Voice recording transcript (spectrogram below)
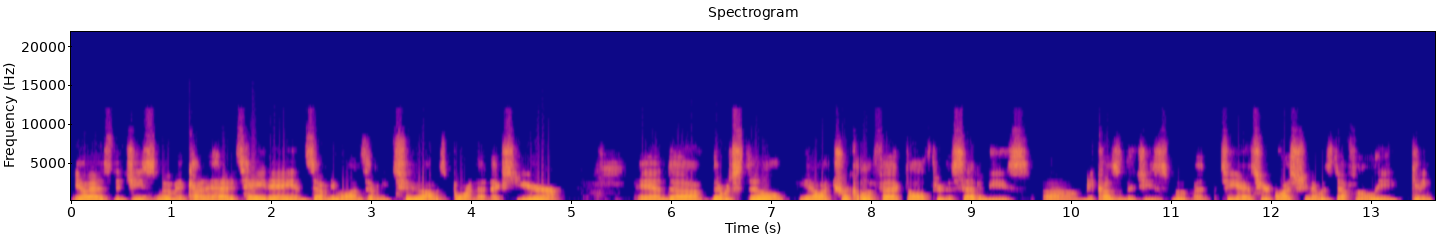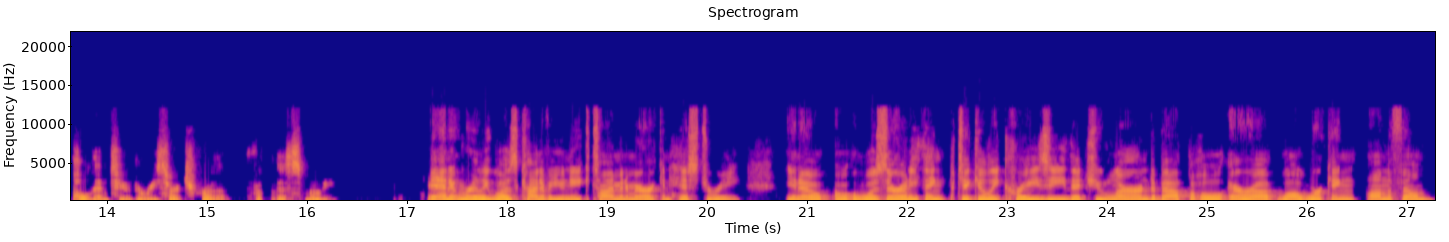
you know as the Jesus movement kind of had its heyday in 71, 72, I was born that next year. And uh, there was still, you know, a trickle effect all through the 70s uh, because of the Jesus movement. To answer your question, it was definitely getting pulled into the research for the for this movie. And it really was kind of a unique time in American history. You know, was there anything particularly crazy that you learned about the whole era while working on the film?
